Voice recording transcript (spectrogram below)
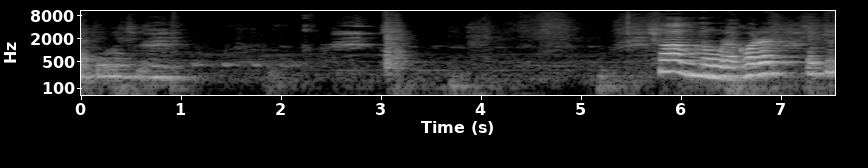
বাটি নিয়ে সব নোংরা, ঘরের একটু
